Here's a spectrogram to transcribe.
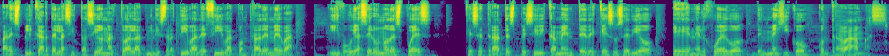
para explicarte la situación actual administrativa de FIBA contra Demeva y voy a hacer uno después que se trata específicamente de qué sucedió en el juego de México contra Bahamas.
